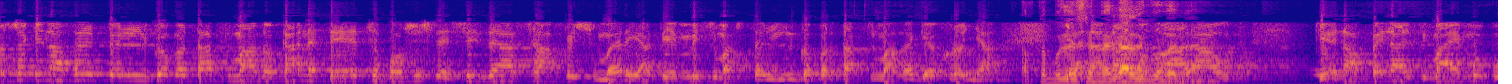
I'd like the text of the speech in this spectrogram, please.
όσο και να θέλετε το ελληνικό πρωτάθλημα να το κάνετε έτσι όπως είστε εσείς, δεν θα σας αφήσουμε ρε, γιατί εμείς είμαστε το ελληνικό πρωτάθλημα εδώ και χρόνια. Αυτό που λες Και είναι έναν μεγάλη άτομο κουβέντα. αράουτ Και ένα πέναλτι μαϊμού που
